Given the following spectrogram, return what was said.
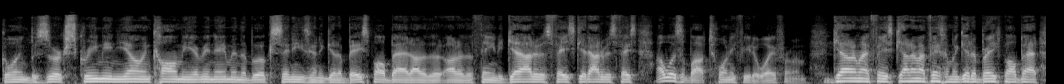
going berserk, screaming, yelling, calling me every name in the book, saying he's going to get a baseball bat out of the out of the thing to get out of his face, get out of his face. I was about twenty feet away from him. Get out of my face, get out of my face. I'm going to get a baseball bat,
